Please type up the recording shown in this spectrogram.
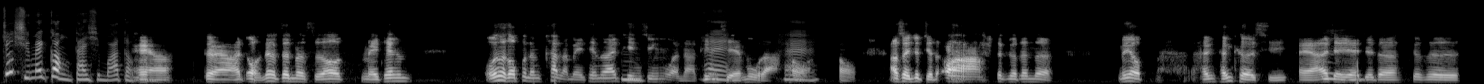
足想要讲，但是无法度。对啊，对啊，哦，那个真的时候每天。我那时候不能看了，每天都在听新闻啊，嗯、听节目啦，嘿哦哦，啊，所以就觉得哇，这个真的没有很很可惜，哎呀，嗯、而且也觉得就是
